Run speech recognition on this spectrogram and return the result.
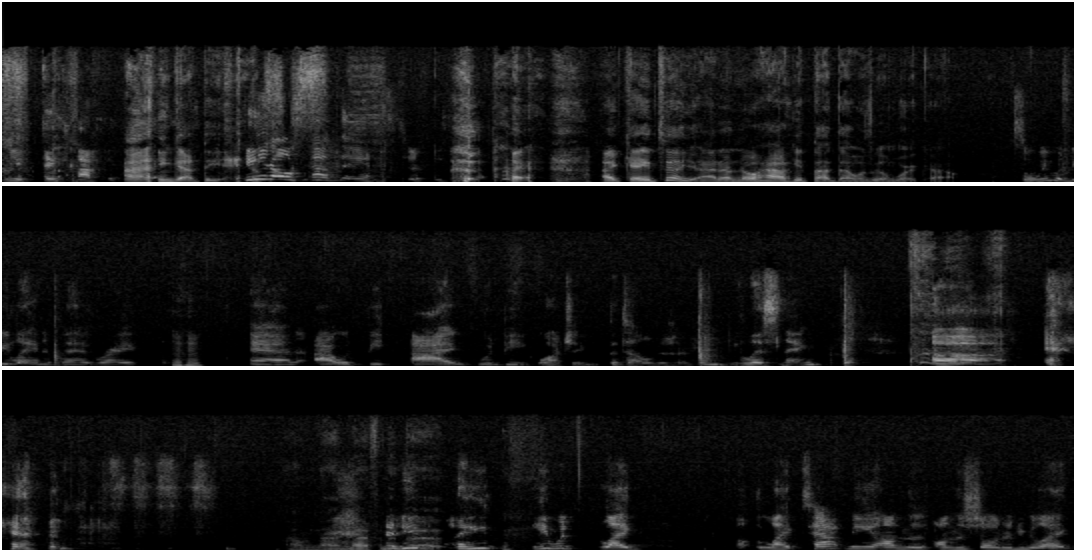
You ain't got the- I ain't got the answer. He don't have the answers. I, I can't tell you. I don't know how he thought that was gonna work out. So we would be laying in bed, right? Mhm. And I would be I would be watching the television. He would be listening. Uh and, I'm not laughing at and he, that. he he would like like tap me on the on the shoulder and he'd be like,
